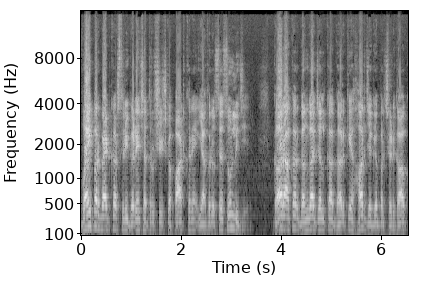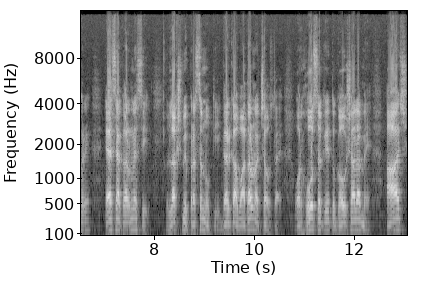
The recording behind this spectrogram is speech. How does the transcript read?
वहीं पर बैठकर श्री गणेश चतुर्शीष का पाठ करें या फिर उसे सुन लीजिए। घर आकर गंगा जल का घर के हर जगह पर छिड़काव करें। ऐसा करने से लक्ष्मी प्रसन्न होती है, घर का वातावरण अच्छा होता है। और हो सके तो गौशाला में आज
